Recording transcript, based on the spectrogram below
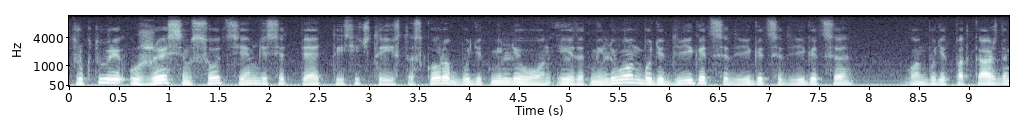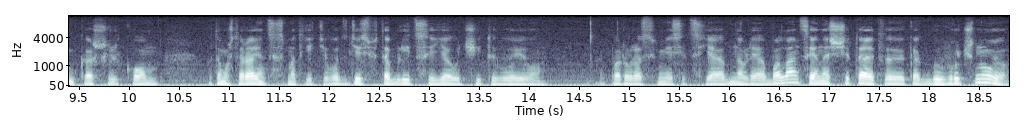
структуре уже 775 300. Скоро будет миллион. И этот миллион будет двигаться, двигаться, двигаться. Он будет под каждым кошельком. Потому что разница, смотрите, вот здесь в таблице я учитываю пару раз в месяц, я обновляю баланс, и она считает э, как бы вручную.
